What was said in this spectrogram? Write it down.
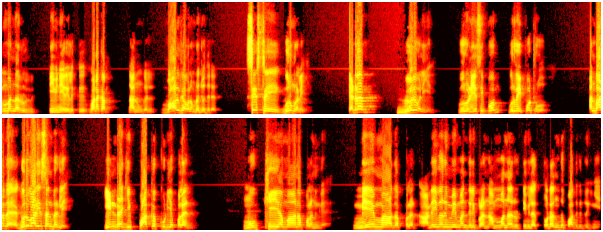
அம்மன் அருள் டிவி நேயர்களுக்கு வணக்கம். நான் உங்கள் வாழ்க வளமுடன் ஜோதிடர் சேஷ்டே குருமுரளி. என்ற குரு வழியில் குருவை நேசிப்போம் குருவை போற்றுவோம். அன்பார்ந்த குருவாரிசு அன்பர்களே இன்றைக்கு பார்க்கக்கூடிய பலன் முக்கியமான பலனுங்க. மே மாத பலன் அனைவருமே மந்திலி பலன் அம்மன் அருள் டிவில தொடர்ந்து பார்த்துக்கிட்டு இருக்கீங்க.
